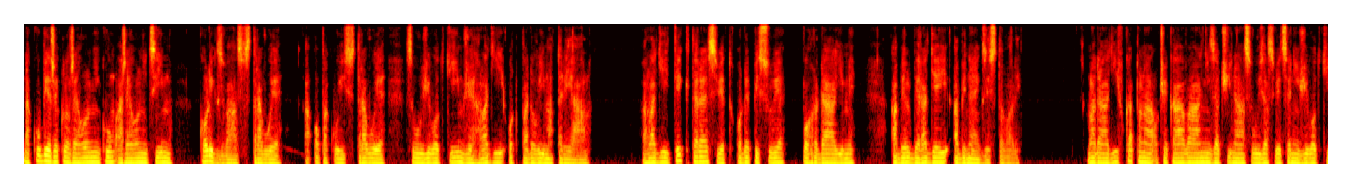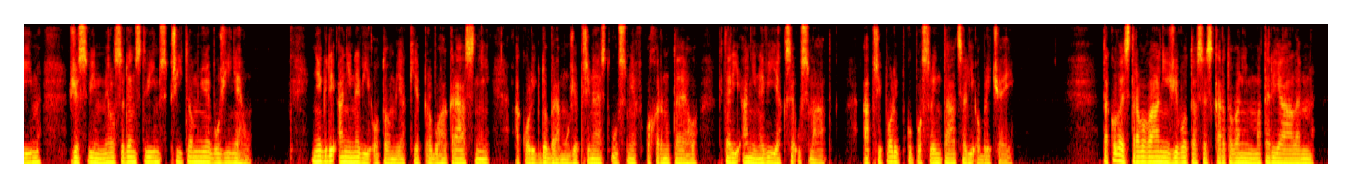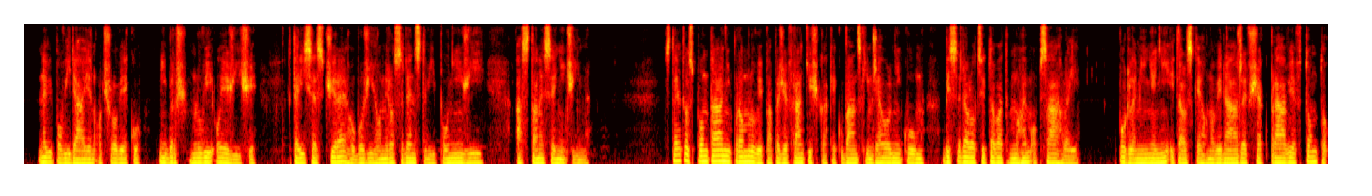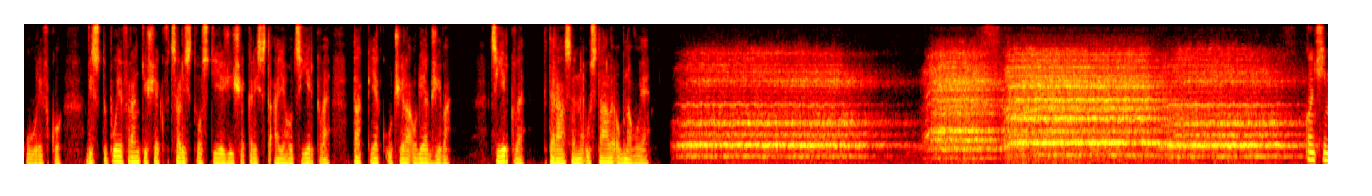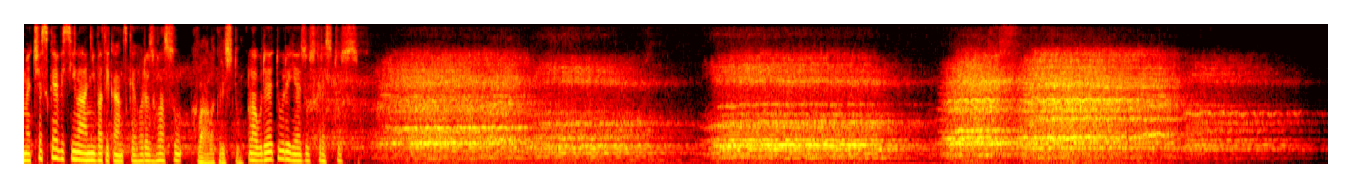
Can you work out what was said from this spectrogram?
Na Kubě řekl řeholníkům a řeholnicím, kolik z vás stravuje, a opakují stravuje svůj život tím, že hladí odpadový materiál. Hladí ty, které svět odepisuje, pohrdá jimi a byl by raději, aby neexistovali. Mladá dívka plná očekávání začíná svůj zasvěcený život tím, že svým milosedenstvím zpřítomňuje boží něhu. Někdy ani neví o tom, jak je pro Boha krásný a kolik dobra může přinést úsměv ochrnutého, který ani neví, jak se usmát a při polipku poslintá celý obličej. Takové stravování života se skartovaným materiálem nevypovídá jen o člověku, nýbrž mluví o Ježíši, který se z čirého božího milosedenství poníží a stane se ničím. Z této spontánní promluvy papeže Františka ke kubánským řeholníkům by se dalo citovat mnohem obsáhleji. Podle mínění italského novináře však právě v tomto úryvku vystupuje František v celistvosti Ježíše Krista a jeho církve, tak, jak učila od jak živa. Církve, která se neustále obnovuje – Končíme české vysílání vatikánského rozhlasu. Chvála Kristu. Laudetur Jezus Christus.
